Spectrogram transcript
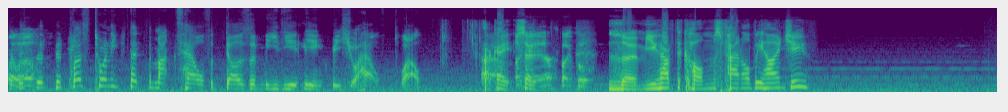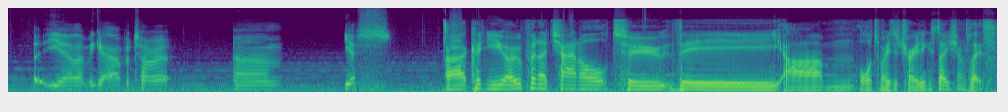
Oh well. The, the plus twenty percent to max health does immediately increase your health as well. Okay, uh, Okay, so that's quite cool. Lum, you have the comms panel behind you. Uh, yeah, let me get out of the turret. Um. Yes. Uh, can you open a channel to the um, automated trading station, please?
